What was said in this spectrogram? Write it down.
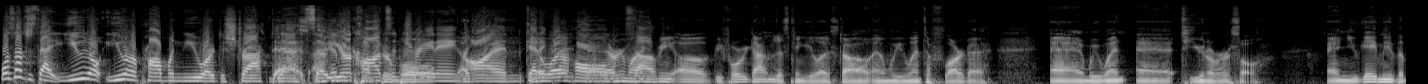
Well, it's not just that you don't. You have a problem when you are distracted. Yes, so I gotta be you're concentrating Like, on getting you know home. That, that reminds stuff. me of before we got into this kinky lifestyle, and we went to Florida, and we went uh, to Universal, and you gave me the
